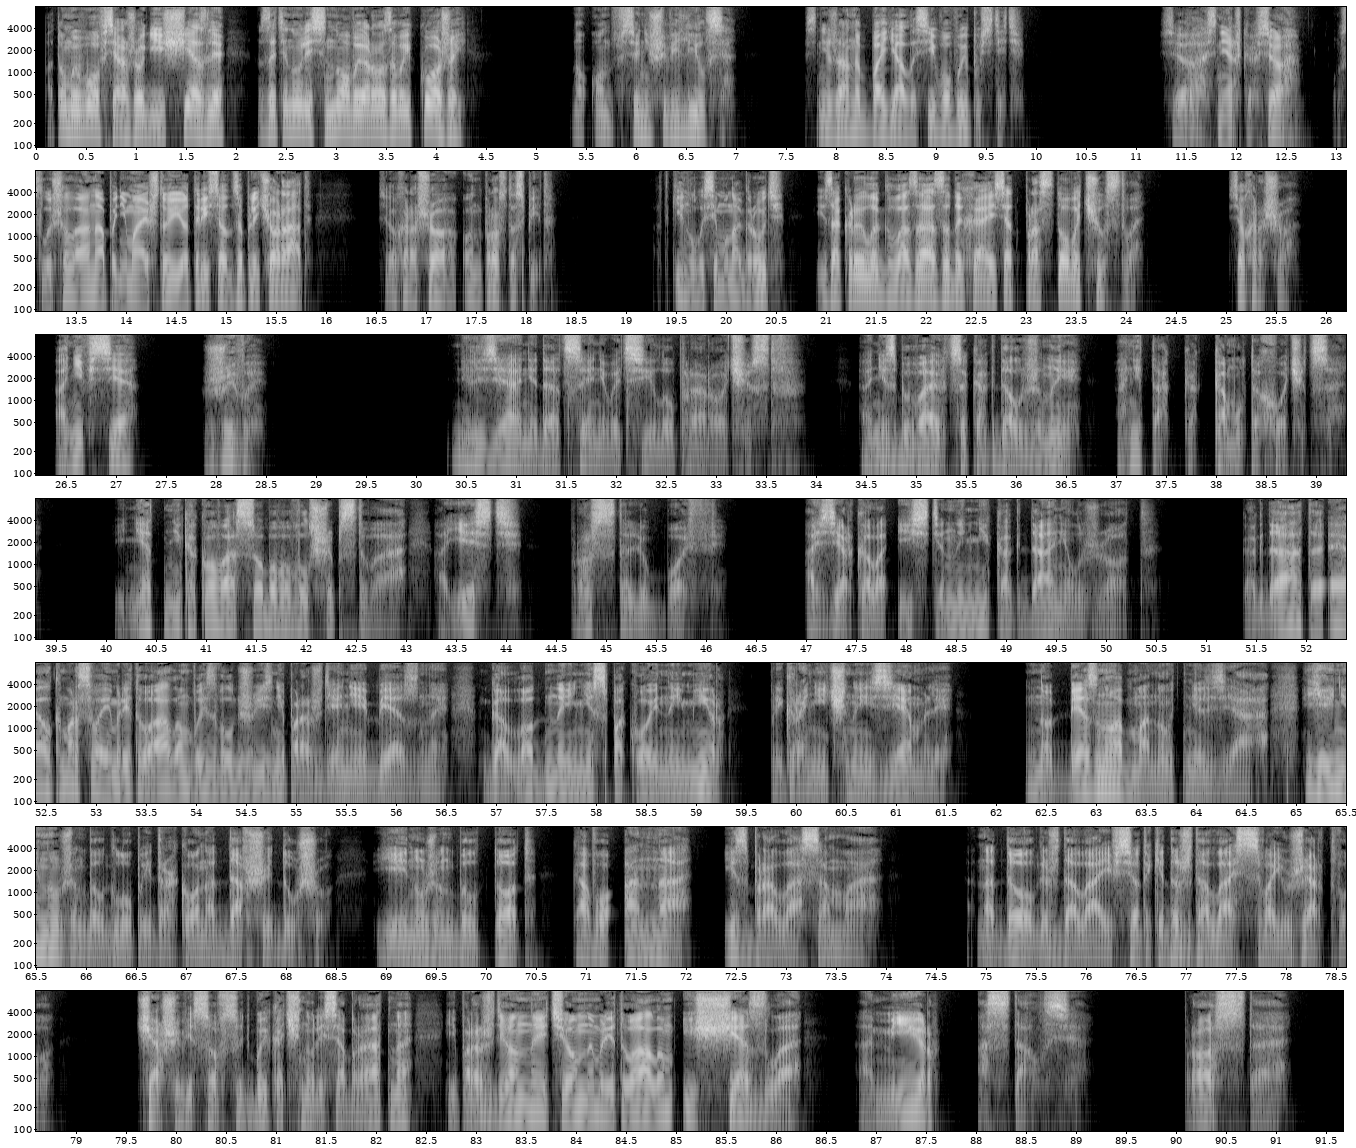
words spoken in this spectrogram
Потом и вовсе ожоги исчезли, затянулись новой розовой кожей. Но он все не шевелился. Снежана боялась его выпустить. «Все, Снежка, все», — услышала она, понимая, что ее трясет за плечо Рад. «Все хорошо, он просто спит». Откинулась ему на грудь и закрыла глаза, задыхаясь от простого чувства. «Все хорошо. Они все живы». Нельзя недооценивать силу пророчеств. Они сбываются, как должны, а не так, как кому-то хочется. И нет никакого особого волшебства, а есть просто любовь. А зеркало истины никогда не лжет. Когда-то Элкмар своим ритуалом вызвал к жизни порождение бездны, голодный неспокойный мир, приграничные земли. Но бездну обмануть нельзя. Ей не нужен был глупый дракон, отдавший душу. Ей нужен был тот, кого она избрала сама. Она долго ждала и все-таки дождалась свою жертву. Чаши весов судьбы качнулись обратно, и порожденная темным ритуалом исчезла, а мир остался. Просто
